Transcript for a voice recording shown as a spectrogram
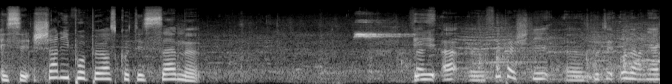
Et c'est Charlie Poppers côté Sam. Face Et à euh, pas chier, euh, côté Auvergnat.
